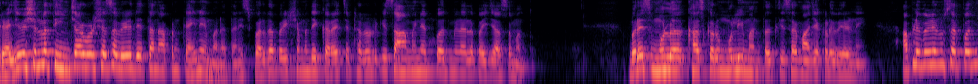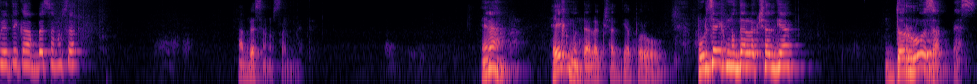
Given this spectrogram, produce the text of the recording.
ग्रॅज्युएशनला तीन चार वर्षाचा वेळ देताना आपण काही नाही म्हणत आणि स्पर्धा परीक्षेमध्ये करायचं ठरवलं की सहा महिन्यात पद मिळालं पाहिजे असं म्हणतो. बरेच मुलं खास करून मुली म्हणतात की सर माझ्याकडे वेळ नाही. आपल्या वेळेनुसार पद मिळते का अभ्यासानुसार? अभ्यासानुसार मिळते. हे ना? हे एक मुद्दा लक्षात घ्या पुरो पुढचा एक मुद्दा लक्षात घ्या. दररोज अभ्यास.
